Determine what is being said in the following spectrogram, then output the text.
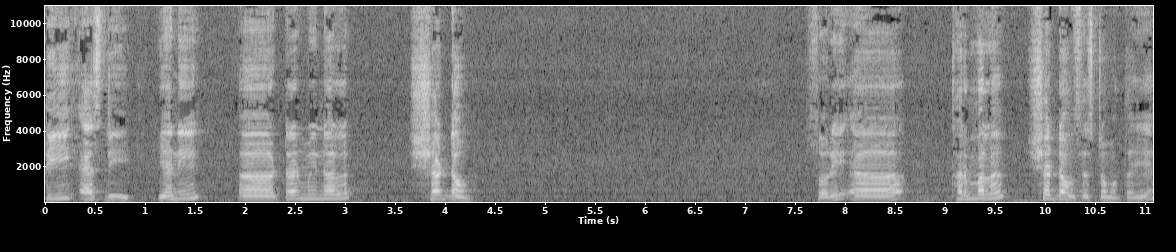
टी एस डी यानी terminal shutdown sorry thermal shutdown system होता है ये।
